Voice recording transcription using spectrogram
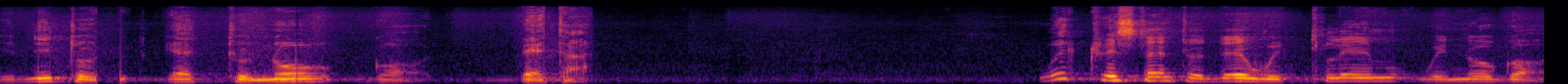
You need to get to know God better. We Christians today, we claim we know God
